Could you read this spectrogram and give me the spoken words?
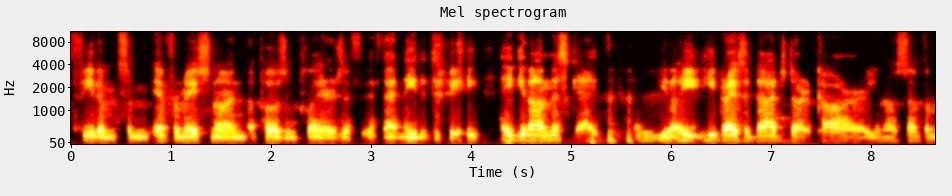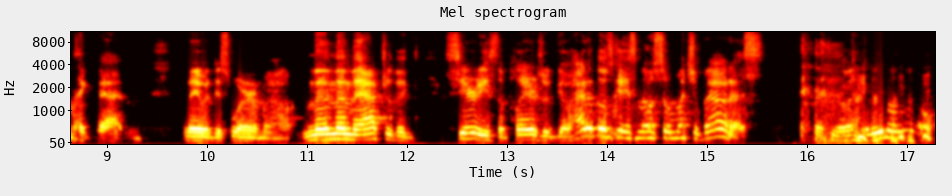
feed them some information on opposing players if, if that needed to be. hey, get on this guy. And, you know, he, he drives a Dodge Dart car, or, you know, something like that. And they would just wear him out. And then, then after the series, the players would go, how did those guys know so much about us? like, we don't know.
